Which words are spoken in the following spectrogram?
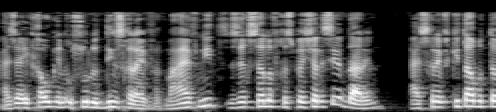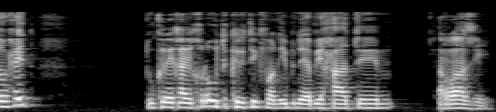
Hij zei, ik ga ook in Usul al-Din schrijven. Maar hij heeft niet zichzelf gespecialiseerd daarin. Hij schreef Kitab al-Tawhid. Toen kreeg hij grote kritiek van Ibn Abi Hatim al-Razi.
